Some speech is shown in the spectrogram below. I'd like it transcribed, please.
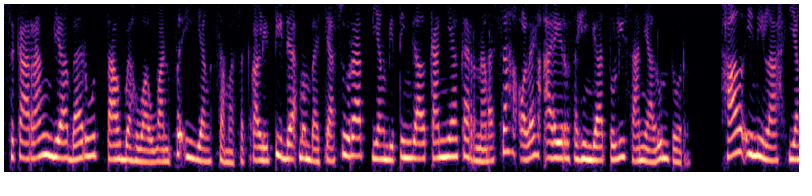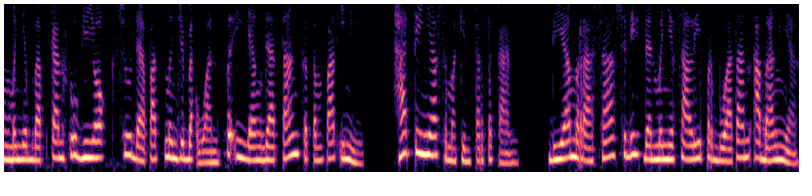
Sekarang dia baru tahu bahwa Wan Fei yang sama sekali tidak membaca surat yang ditinggalkannya karena basah oleh air sehingga tulisannya luntur. Hal inilah yang menyebabkan Fu Gioksu dapat menjebak Wan Fei yang datang ke tempat ini. Hatinya semakin tertekan. Dia merasa sedih dan menyesali perbuatan abangnya.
